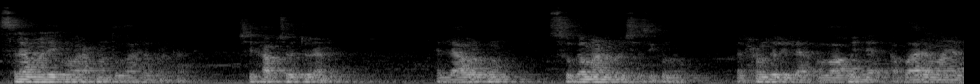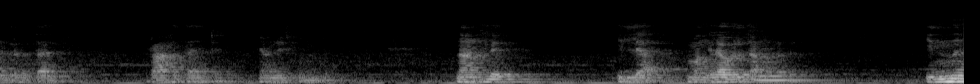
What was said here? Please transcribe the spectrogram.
അസ്സാം വലൈക്കും വറഹമത്തല്ലാഹി വാബർക്കാത്ത് ചോറ്റൂരാണ്. എല്ലാവർക്കും സുഖമാണെന്ന് വിശ്വസിക്കുന്നു. അലഹമില്ല അള്ളാഹുവിന്റെ അപാരമായ അനുഗ്രഹത്താൽ റാഹത്തായിട്ട് ഞാൻ ഇരിക്കുന്നുണ്ട് നാട്ടിൽ ഇല്ല മംഗലാപുരത്താണുള്ളത്. ഇന്ന്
